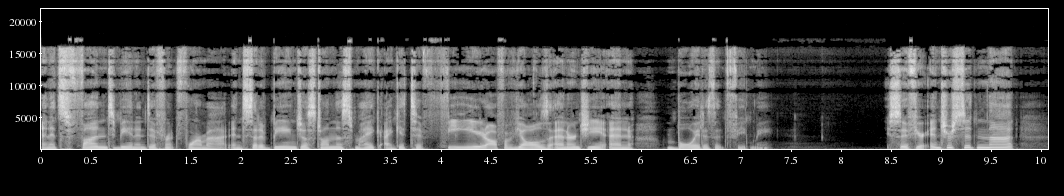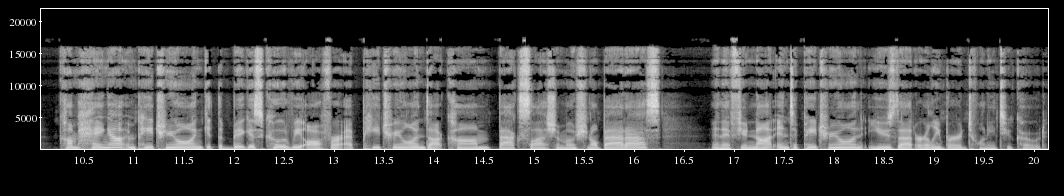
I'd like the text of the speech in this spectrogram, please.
And it's fun to be in a different format. Instead of being just on this mic, I get to feed off of y'all's energy, and boy, does it feed me. So if you're interested in that, come hang out in Patreon, get the biggest code we offer at patreon.com backslash emotional badass. And if you're not into Patreon, use that early bird 22 code.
